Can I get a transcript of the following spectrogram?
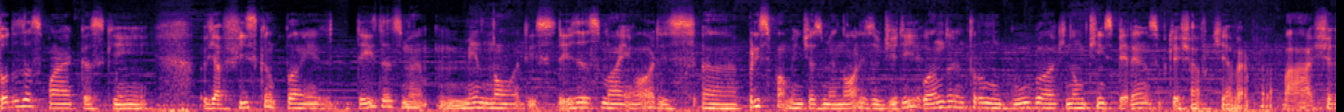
todas as marcas que eu já fiz campanha, desde as menores, desde as maiores, uh, principalmente as menores, eu diria, quando entrou no Google, que não tinha esperança, porque achava que a verba era baixa,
